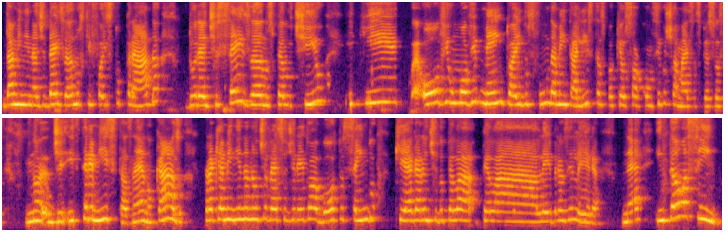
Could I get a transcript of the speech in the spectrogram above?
da menina de 10 anos que foi estuprada, durante seis anos pelo tio e que houve um movimento aí dos fundamentalistas, porque eu só consigo chamar essas pessoas de extremistas, né, no caso, para que a menina não tivesse o direito ao aborto, sendo que é garantido pela, pela lei brasileira, né? Então, assim,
